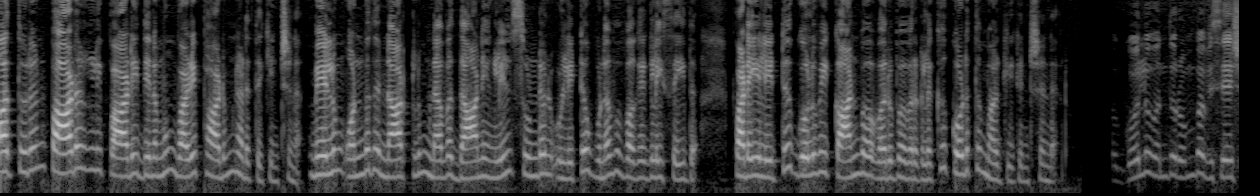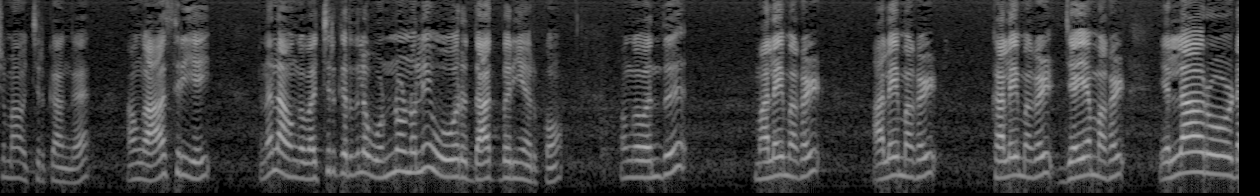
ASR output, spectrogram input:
அத்துடன் பாடல்களை பாடி தினமும் வழிபாடும் நடத்துகின்றன. மேலும் ஒன்பது நாட்களும் நவ தானியங்களில் சுண்டல் உள்ளிட்ட உணவு வகைகளை செய்து படையலிட்டு கொலுவை காண்ப வருபவர்களுக்கு கொடுத்து மகிழ்கின்றனர். கொலு வந்து ரொம்ப விசேஷமா வச்சிருக்காங்க. அவங்க ஆசிரியை. அதனால அவங்க வச்சிருக்கிறதுல ஒன்னொன்னுலயும் ஒவ்வொரு தாத்பரியம் இருக்கும். அவங்க வந்து மலைமகள் அலைமகள் கலைமகள் ஜெயமகள் எல்லாரோட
